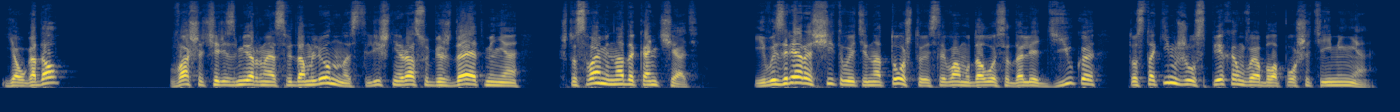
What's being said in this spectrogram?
Я угадал? Ваша чрезмерная осведомленность лишний раз убеждает меня, что с вами надо кончать. И вы зря рассчитываете на то, что если вам удалось одолеть Дьюка, то с таким же успехом вы облапошите и меня.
